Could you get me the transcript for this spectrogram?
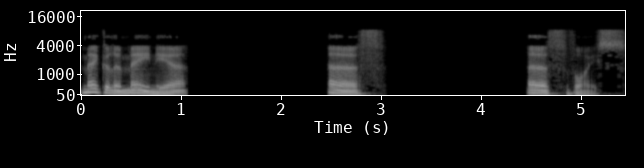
Megalomania Earth Earth Voice.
